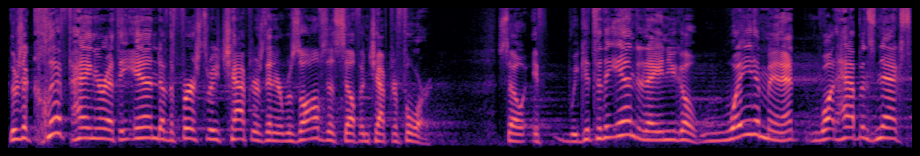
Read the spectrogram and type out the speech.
there's a cliffhanger at the end of the first three chapters, and it resolves itself in chapter four. So if we get to the end today and you go, wait a minute, what happens next?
